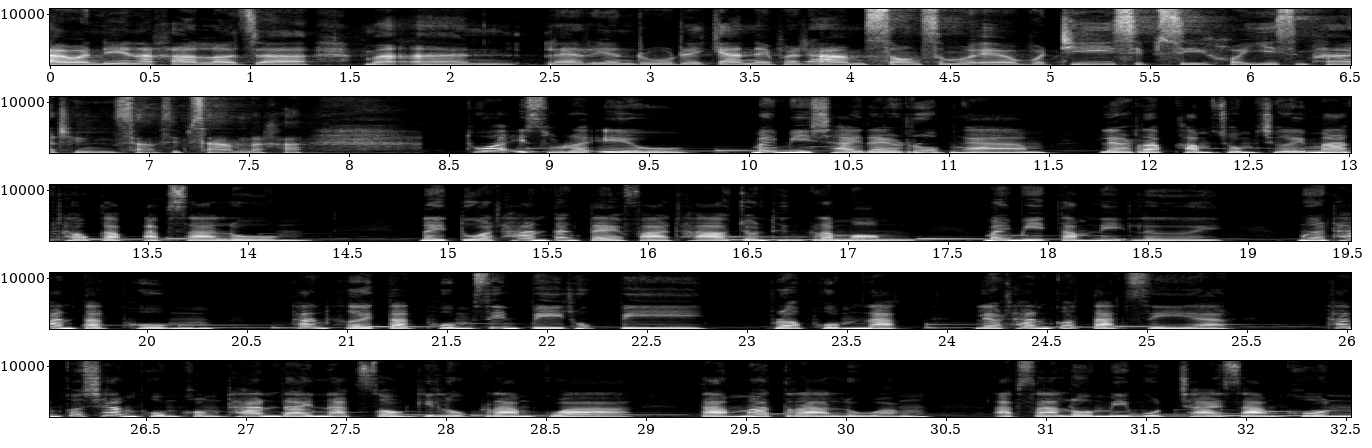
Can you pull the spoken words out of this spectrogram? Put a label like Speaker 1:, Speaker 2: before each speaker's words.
Speaker 1: บ่ายวันนี้นะคะเราจะมาอ่านและเรียนรู้ด้วยกันในพระธรรม 2 สมุเอลบทที่ 14 ข้อ 25 ถึง 33 นะคะ
Speaker 2: ทั่วอิสราเอลไม่มีชายใดรูปงาม และรับคำชมเชยมากเท่ากับอับซาโลม ในตัวท่านตั้งแต่ฝ่าเท้าจนถึงกระหม่อม ไม่มีตำหนิเลย เมื่อท่านตัดผม ท่านเคยตัดผมสิ้นปีทุกปี เพราะผมหนักแล้วท่านก็ตัดเสีย ท่านก็ช่างผมของท่านได้หนักสองกิโลกรัมกว่า ตามมาตราหลวง อับซาโลมมีบุตรชายสามคน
